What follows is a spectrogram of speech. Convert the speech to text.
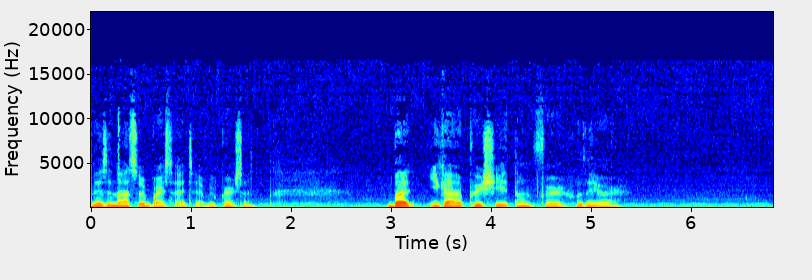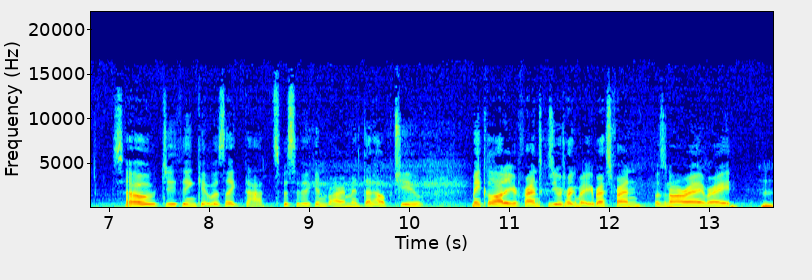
there's a not so bright side to every person. But you gotta appreciate them for who they are. So, do you think it was like that specific environment that helped you make a lot of your friends? Because you were talking about your best friend was an RA, right? hmm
